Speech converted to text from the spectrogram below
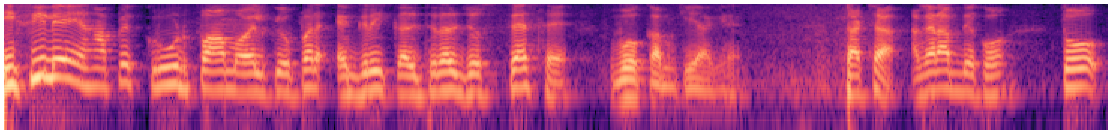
इसीलिए यहाँ पे क्रूड पाम ऑयल के ऊपर एग्रीकल्चरल जो सेस है, वो कम किया गया है। अच्छा अगर आप देखो तो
